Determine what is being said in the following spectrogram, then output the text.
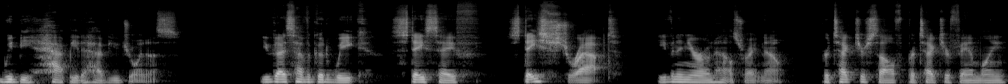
We'd be happy to have you join us. You guys have a good week. Stay safe. Stay strapped even in your own house right now. Protect yourself, protect your family,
